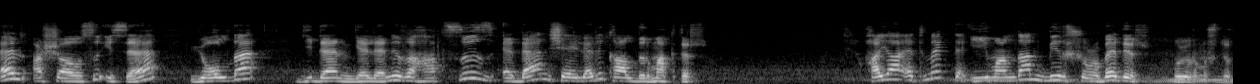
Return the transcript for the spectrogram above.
en aşağısı ise yolda giden geleni rahatsız eden şeyleri kaldırmaktır. Haya etmek de imandan bir şubedir buyurmuştur.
